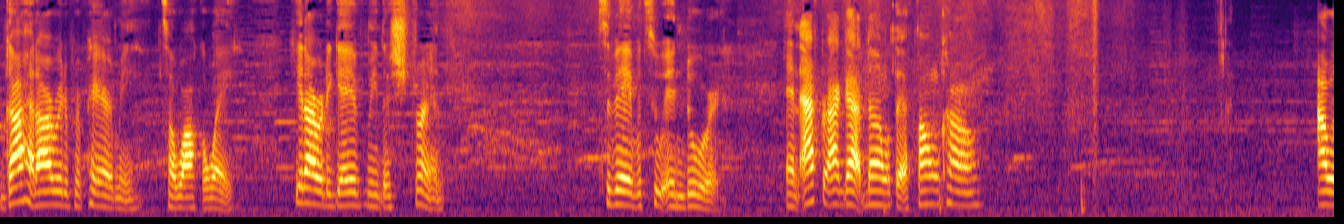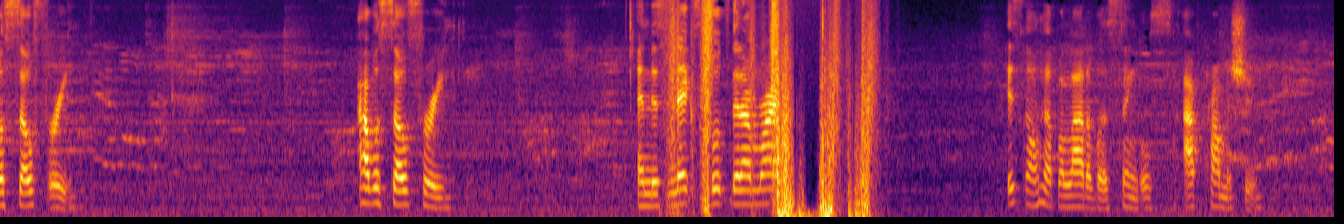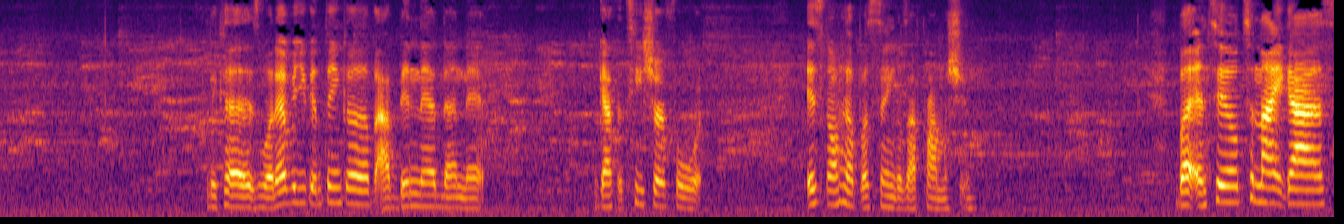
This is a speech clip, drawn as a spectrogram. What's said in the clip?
God had already prepared me to walk away. He had already gave me the strength to be able to endure it. And after I got done with that phone call, I was so free. I was so free. And this next book that I'm writing, it's going to help a lot of us singles. I promise you. Because whatever you can think of, I've been there, done that. Got the t shirt for it. It's going to help us singles, I promise you. But until tonight, guys,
